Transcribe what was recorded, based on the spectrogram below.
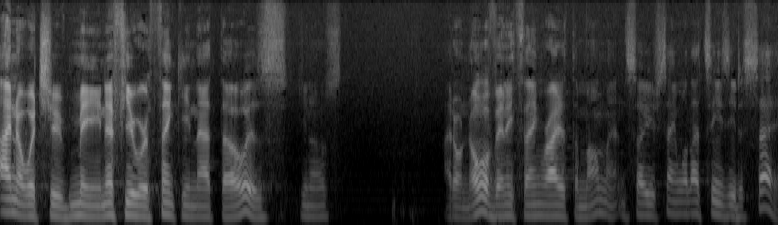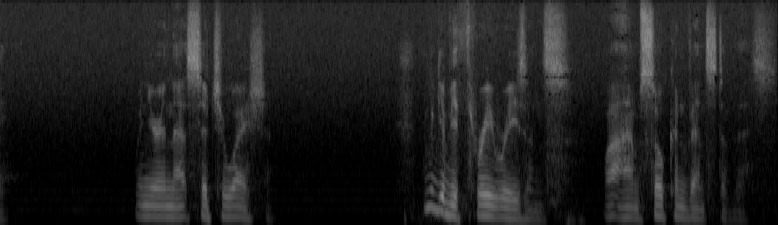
I know what you mean. If you were thinking that, though, is, you know, I don't know of anything right at the moment. And so you're saying, well, that's easy to say when you're in that situation. Let me give you three reasons why I am so convinced of this.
